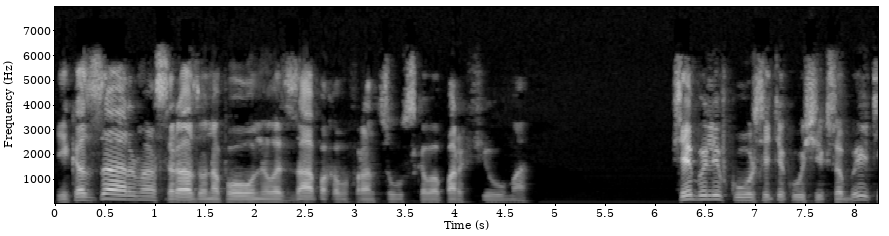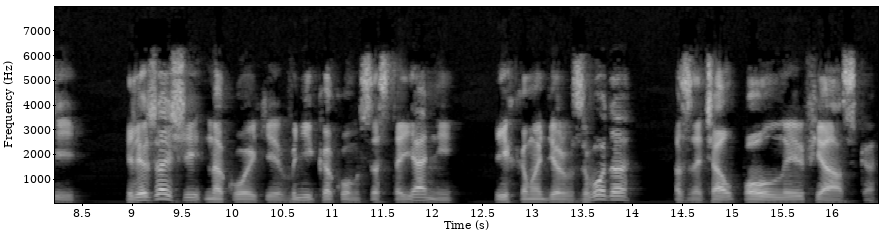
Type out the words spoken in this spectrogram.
и казарма сразу наполнилась запахом французского парфюма. Все были в курсе текущих событий, и лежащий на койке в никаком состоянии их командир взвода означал полное фиаско.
